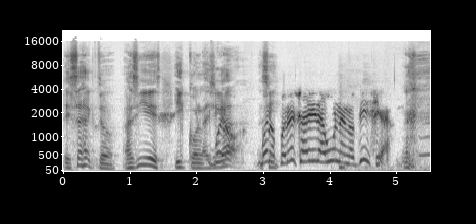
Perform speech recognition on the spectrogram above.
Exacto, así es. Y con la llegada. Bueno, pero esa era una noticia.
